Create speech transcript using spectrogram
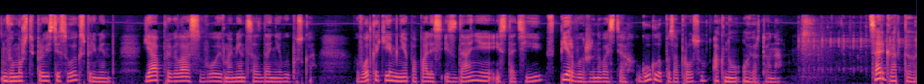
Вы можете провести свой эксперимент. Я провела свой в момент создания выпуска. Вот какие мне попались издания и статьи в первых же новостях Гугла по запросу «Окно Овертона». Царьград ТВ.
